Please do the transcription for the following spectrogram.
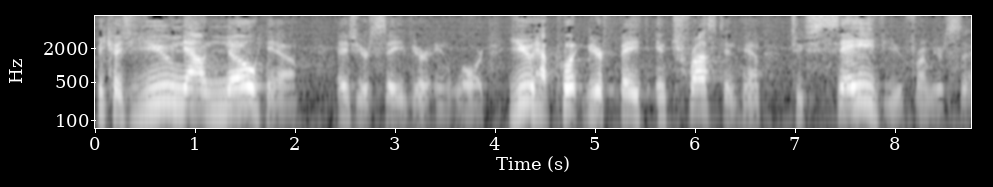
because you now know Him as your Savior and Lord? You have put your faith and trust in Him to save you from your sins.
